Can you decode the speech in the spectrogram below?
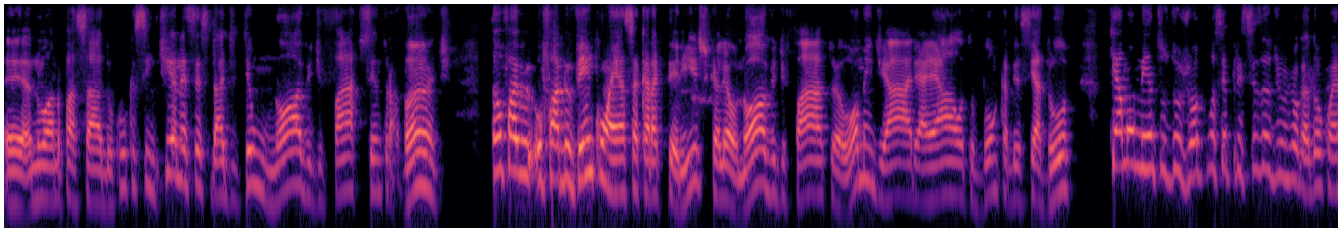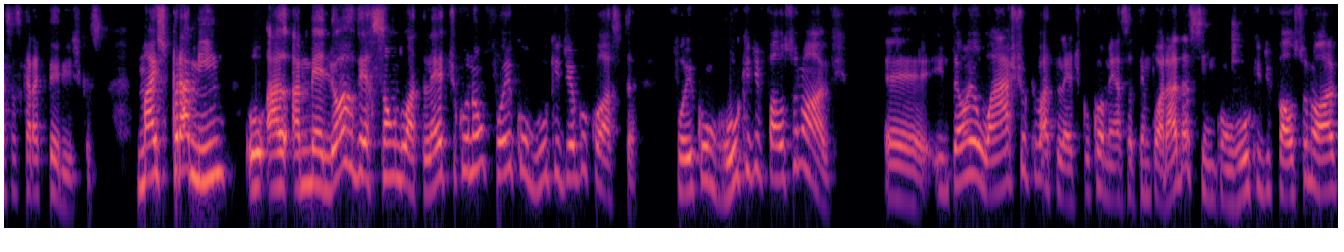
é, no ano passado, o Cuca sentia a necessidade de ter um 9 de fato, centroavante. Então o Fábio, o Fábio vem com essa característica, ele é o 9 de fato, é o homem de área, é alto, bom cabeceador, que há momentos do jogo que você precisa de um jogador com essas características. Mas, para mim, o, a, a, melhor versão do Atlético não foi com o Hulk e Diego Costa, foi com o Hulk de falso 9. É, então eu acho que o Atlético começa a temporada assim, com o Hulk de falso 9.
